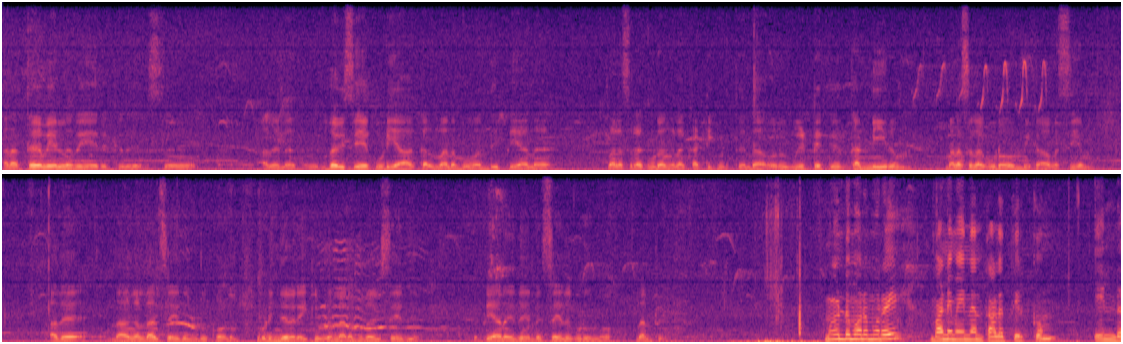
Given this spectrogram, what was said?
ஆனால் தேவைகள் நிறைய இருக்குது. ஸோ அதில் உதவி செய்யக்கூடிய ஆட்கள் மனமும் வந்து இப்படியான மலசில கூடங்களை கட்டி கொடுத்துருந்தா ஒரு வீட்டுக்கு தண்ணீரும் மலசில கூடவும் மிக அவசியம். அதை நாங்கள் தான் செய்து கொடுக்கணும். முடிஞ்ச வரைக்கும் எல்லாரும் உதவி செய்து இப்படியான இது செய்து கொடுங்க நன்றி. மீண்டும் ஒரு முறை வன்னிமைந்தன் தளத்திற்கும் இந்த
